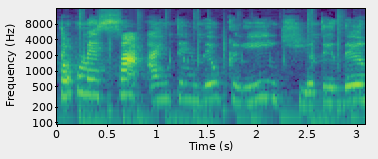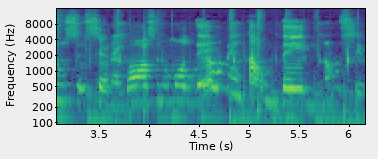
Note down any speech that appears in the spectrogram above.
Então, começar a entender o cliente, atender no seu, seu negócio, no modelo mental dele, não no seu.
